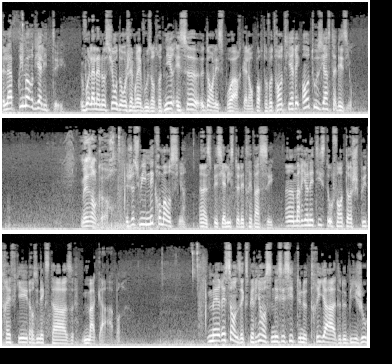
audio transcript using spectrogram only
La primordialité. Voilà la notion dont j'aimerais vous entretenir, et ce, dans l'espoir qu'elle emporte votre entière et enthousiaste adhésion. Mais encore. Je suis nécromancien, un spécialiste des trépassés, un marionnettiste aux fantoches putréfiées dans une extase macabre. Mes récentes expériences nécessitent une triade de bijoux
